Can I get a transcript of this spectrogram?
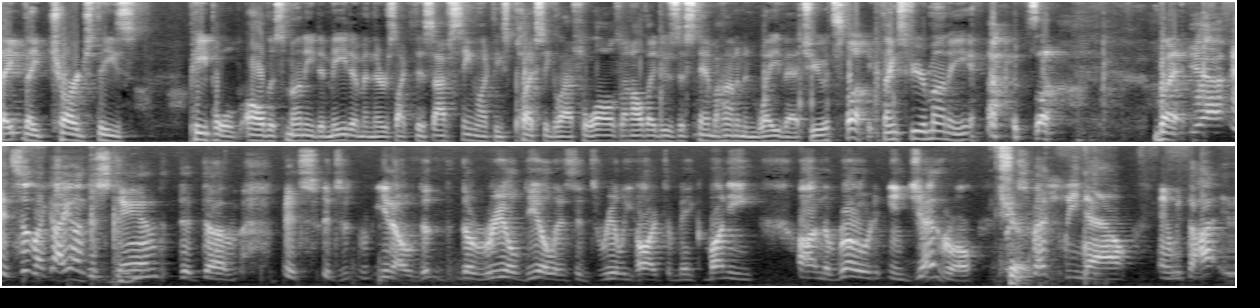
they they charge these people all this money to meet them, and there's like this. I've seen like these plexiglass walls, and all they do is just stand behind them and wave at you. It's like thanks for your money. it's like, but Yeah, it's like I understand that uh, it's it's you know the the real deal is it's really hard to make money on the road in general, Sure. especially now and with the high,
